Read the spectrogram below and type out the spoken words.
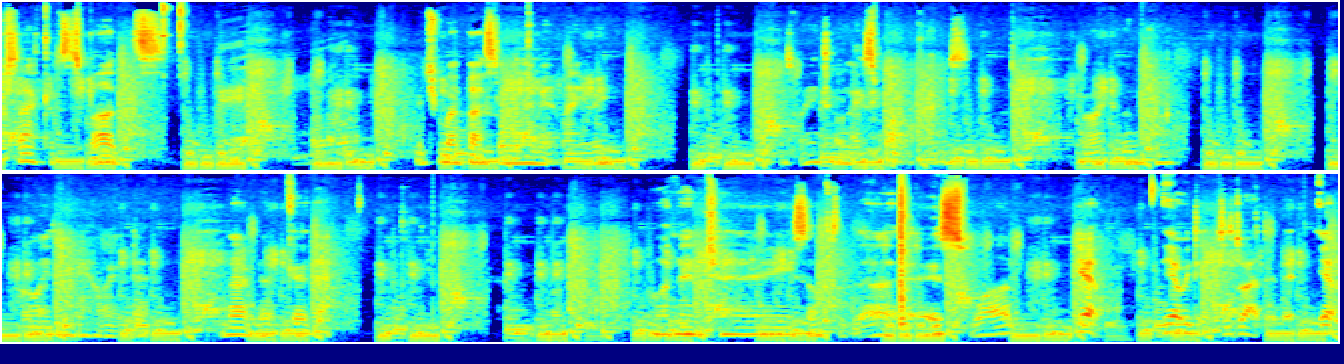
sack of spuds. Reaching my personal limit, maybe. Let's wait the next spot goes. Right, then can hide behind it. No, no, go there. One then chase after uh, this one. Yep, yeah, we did just about did it. Yep,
